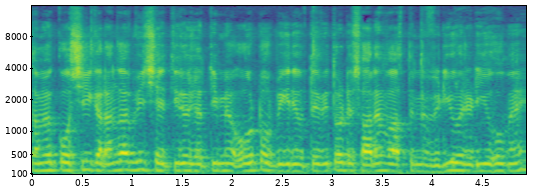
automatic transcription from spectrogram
ਤਾਂ ਮੈਂ ਕੋਸ਼ਿਸ਼ ਕਰਾਂਗਾ ਵੀ ਛੇਤੀ ਤੋਂ ਛੇਤੀ ਮੈਂ ਉਹ ਟੌਪਿਕ ਦੇ ਉੱਤੇ ਵੀ ਤੁਹਾਡੇ ਸਾਰਿਆਂ ਵਾਸਤੇ ਮੈਂ ਵੀਡੀਓ ਜਿਹੜੀ ਉਹ ਮੈਂ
